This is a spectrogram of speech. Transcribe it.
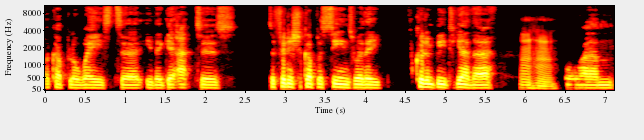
a couple of ways to either get actors to finish a couple of scenes where they couldn't be together, mm-hmm. or um,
